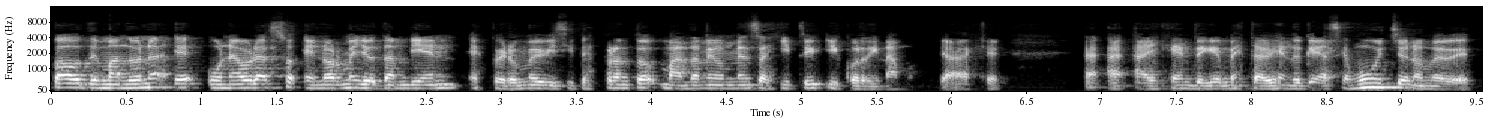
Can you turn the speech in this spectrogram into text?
Pau, te mando una- eh, un abrazo enorme, yo también, espero me visites pronto, mándame un mensajito y, coordinamos. Ya, es que hay gente que me está viendo que hace mucho no me ve.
